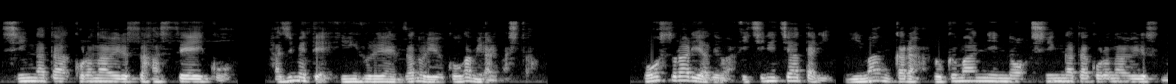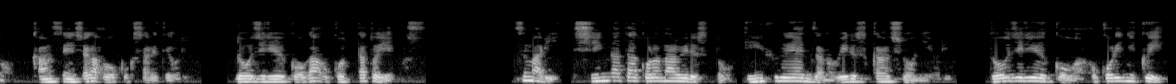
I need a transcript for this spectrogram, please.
新型コロナウイルス発生以降、初めてインフルエンザの流行が見られました。オーストラリアでは1日あたり2万から6万人の新型コロナウイルスの感染者が報告されており、同時流行が起こったと言えます。つまり、新型コロナウイルスとインフルエンザのウイルス干渉により、同時流行は起こりにくい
